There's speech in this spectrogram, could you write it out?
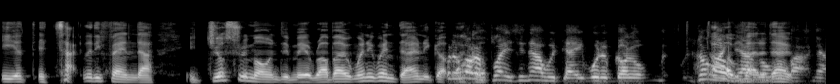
he attacked the defender. It just reminded me of Robbo. When he went down, he got But a lot up. of players in our day would have got up. It's not Oh, like they without are a going back now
